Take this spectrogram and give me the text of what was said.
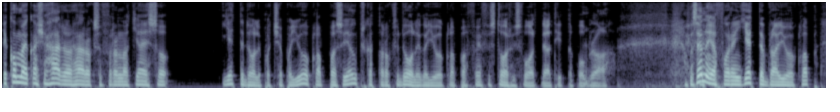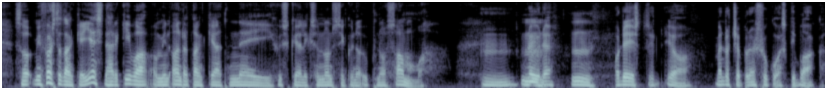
det kommer kanske här och här också från att jag är så jättedålig på att köpa julklappar, så jag uppskattar också dåliga julklappar, för jag förstår hur svårt det är att hitta på bra. Och sen när jag får en jättebra julklapp, så min första tanke är yes, det här är kiva, och min andra tanke är att nej, hur ska jag liksom någonsin kunna uppnå samma? Mm, är ju Mm. det. Mm. Och det är just, ja. Men då köper du en chokoask tillbaka.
